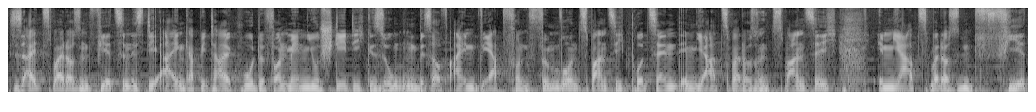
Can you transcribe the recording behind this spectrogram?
Seit 2014 ist die Eigenkapitalquote von Menu stetig gesunken bis auf einen Wert von 25% im Jahr 2020. Im Jahr 2014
